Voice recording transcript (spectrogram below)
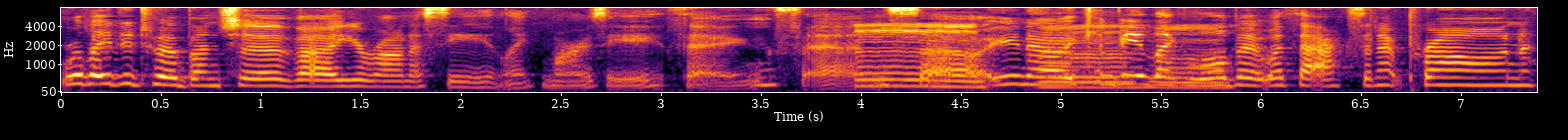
related to a bunch of uh, Uranusy, like Marsy things. And mm. so, you know, mm-hmm. it can be like a little mm-hmm. bit with the accident prone. Um,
